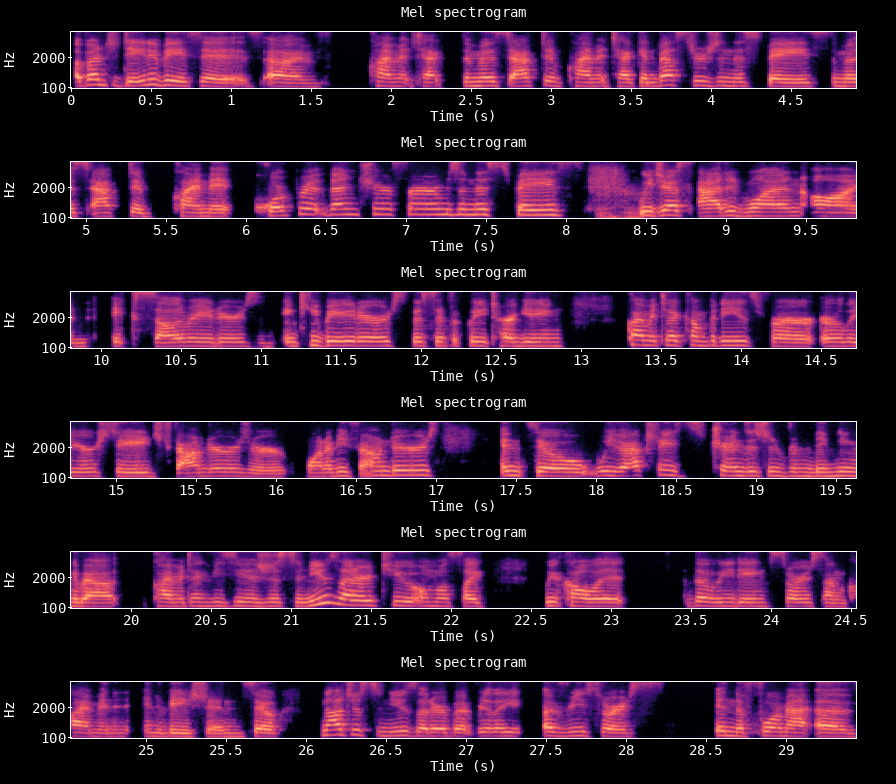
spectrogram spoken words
a bunch of databases of climate tech, the most active climate tech investors in this space, the most active climate corporate venture firms in this space. Mm-hmm. We just added one on accelerators and incubators, specifically targeting climate tech companies for earlier stage founders or wannabe founders. And so we've actually transitioned from thinking about Climate Tech VC as just a newsletter to almost like we call it the leading source on climate innovation. So not just a newsletter, but really a resource in the format of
